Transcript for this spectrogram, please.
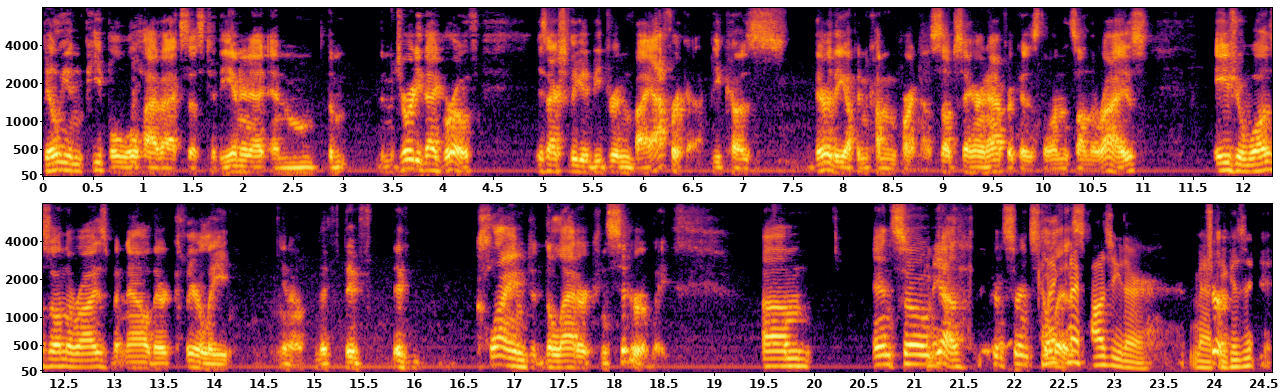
billion people will have access to the internet, and the the majority of that growth is actually going to be driven by Africa because they're the up and coming part now. Sub-Saharan Africa is the one that's on the rise. Asia was on the rise, but now they're clearly, you know, they've they've, they've climbed the ladder considerably. Um, and so, yeah, the concern still can I, is. Can I pause you there, Matthew? Because sure.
